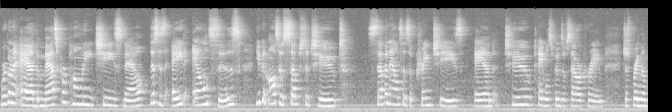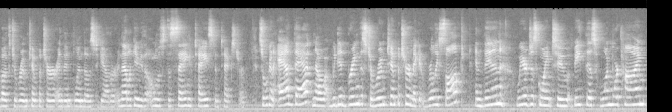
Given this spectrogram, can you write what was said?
We're going to add the mascarpone cheese now. This is eight ounces. You can also substitute seven ounces of cream cheese and two tablespoons of sour cream. Just bring them both to room temperature and then blend those together. And that'll give you the, almost the same taste and texture. So we're gonna add that. Now we did bring this to room temperature and make it really soft. And then we are just going to beat this one more time,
